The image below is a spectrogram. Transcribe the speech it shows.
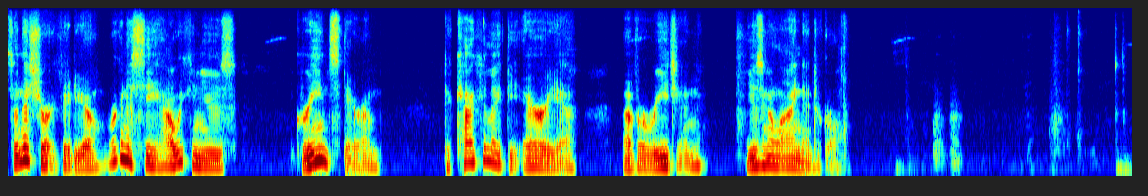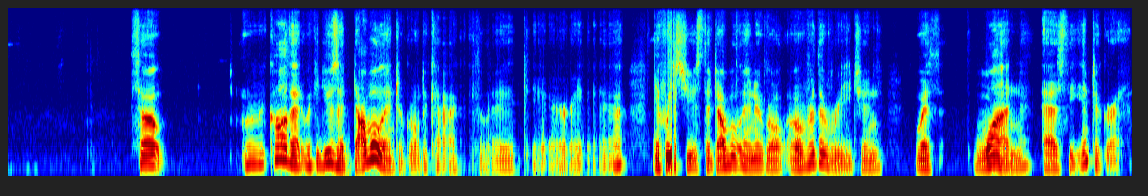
So in this short video, we're going to see how we can use Green's theorem to calculate the area of a region using a line integral. So we recall that we could use a double integral to calculate the area if we just use the double integral over the region with 1 as the integrand.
